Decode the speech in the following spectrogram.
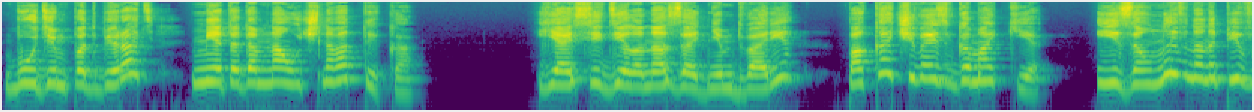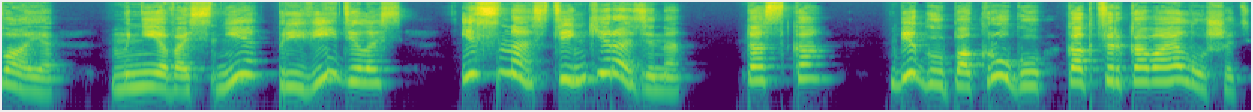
Будем подбирать методом научного тыка. Я сидела на заднем дворе, покачиваясь в гамаке и заунывно напевая «Мне во сне привиделось» и сна Стеньки Разина. Тоска. Бегаю по кругу, как цирковая лошадь.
